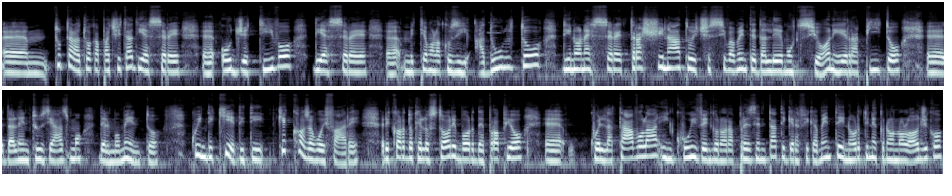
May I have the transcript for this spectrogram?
ehm, tutta la tua capacità di essere eh, oggettivo, di essere, eh, mettiamola così, adulto, di non essere trascinato eccessivamente dalle emozioni, rapito eh, dall'entusiasmo del momento. Quindi chiediti che cosa vuoi fare. Ricordo che lo storyboard è proprio eh, quella tavola in cui vengono rappresentati graficamente in ordine cronologico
